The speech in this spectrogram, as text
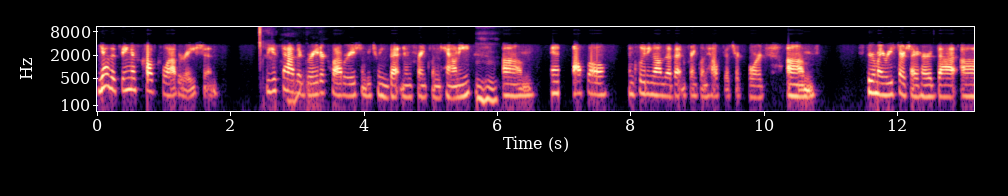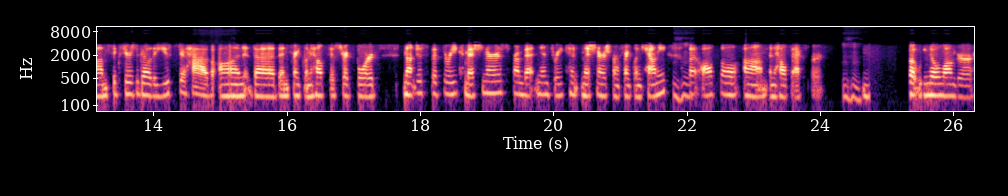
Yeah, the thing is called collaboration. We used to have a greater collaboration between Benton and Franklin County, um, and also including on the Benton Franklin Health District Board. Um, through my research, I heard that um, six years ago they used to have on the Benton Franklin Health District Board not just the three commissioners from Benton and three commissioners from Franklin County, but also um, a health expert. But we no longer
